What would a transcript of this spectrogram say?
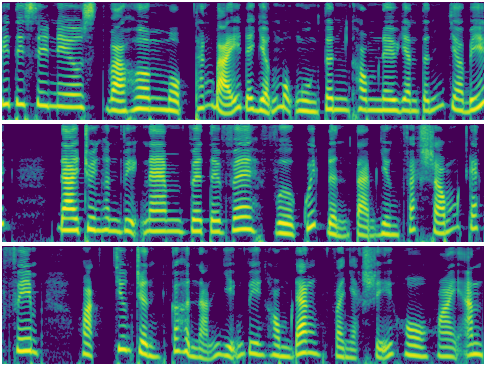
VTC News vào hôm 1 tháng 7 đã dẫn một nguồn tin không nêu danh tính cho biết Đài truyền hình Việt Nam VTV vừa quyết định tạm dừng phát sóng các phim hoặc chương trình có hình ảnh diễn viên Hồng Đăng và nhạc sĩ Hồ Hoài Anh,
